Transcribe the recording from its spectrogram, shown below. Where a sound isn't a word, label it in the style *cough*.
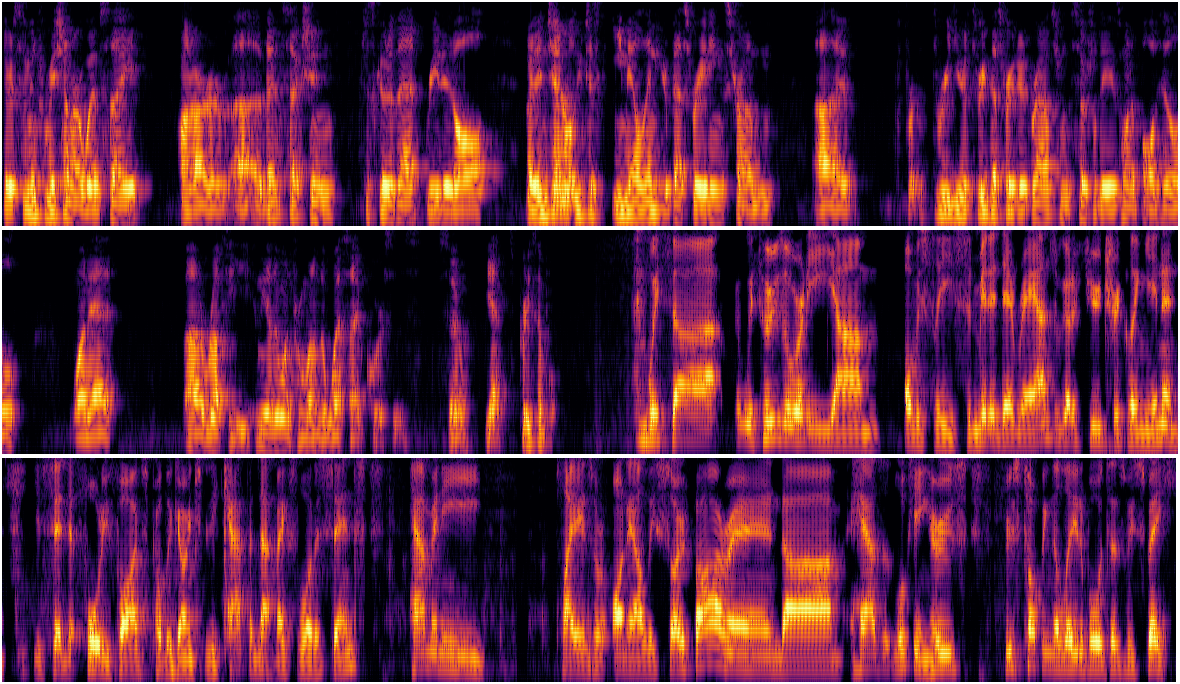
There's some information on our website on our uh, event section. Just go to that, read it all. But in general, you just email in your best ratings from uh, three your three best rated rounds from the social days, one at Bald Hill, one at uh, Ruffey, and the other one from one of the West Side courses. So yeah, it's pretty simple. And with uh, with who's already um, obviously submitted their rounds, we've got a few trickling in, and you've said that 45 is probably going to be the cap, and that makes a lot of sense. How many players are on our list so far, and um, how's it looking? Who's who's topping the leaderboards as we speak?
